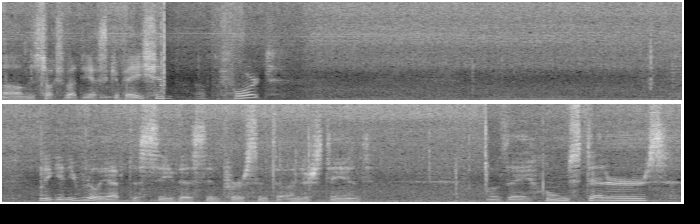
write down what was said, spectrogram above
Um, this talks about the excavation of the fort. And again, you really have to see this in person to understand. Jose homesteaders.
